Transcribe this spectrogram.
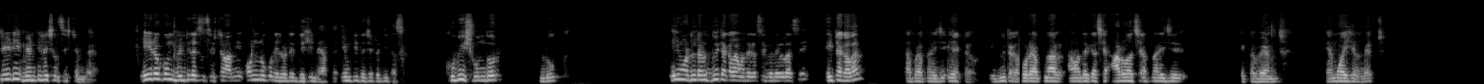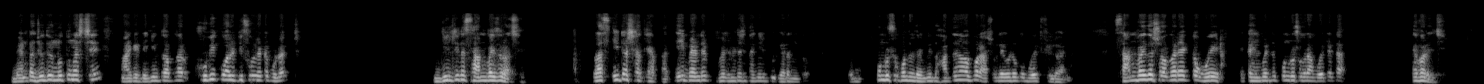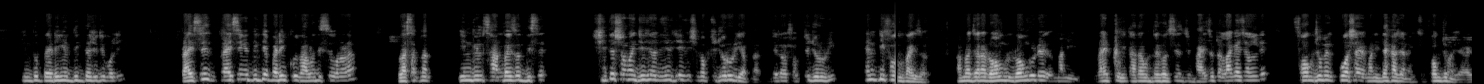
Three ventilation system দেয় এইরকম ventilation system আমি অন্য কোনো হেলমেটে দেখি না আপনার এমপিতে যেটা দিতেছে। খুবই সুন্দর লুক এই মডেলটার দুইটা কালার আমাদের কাছে অ্যাভেলেবল আছে। এইটা কালার তারপর আপনার এই যে একটা এই দুইটা করে আপনার, আমাদের কাছে আরও আছে আপনার এই যে একটা ব্যান্ড এমওয়াই হেলমেট ব্যান্ডটা যদিও নতুন আসছে মার্কেটে কিন্তু আপনার খুবই কোয়ালিটিফুল একটা প্রোডাক্ট গিলটিতে সানভাইজার আছে। প্লাস এটার সাথে আপনার, এই ব্র্যান্ডের হেলমেটের থাকে একটু গ্যারান্টি পনেরোশো পঞ্চাশ কিন্তু হাতে নেওয়ার পর আসলে ওরকম ওয়েট ফিল হয় না। সানভাইজার সহকারে একটা ওয়েট একটা হেলমেটের পনেরোশো গ্রাম ওয়েট এটা এভারেজ কিন্তু প্যাডিং এর দিক দিয়ে যদি বলি প্রাইসের প্রাইসিং এর দিক দিয়ে প্যাডিং খুব ভালো দিচ্ছে ওনারা। প্লাস আপনার ইনবিল সানভাইজার দিছে। শীতের সময় যে যে যে জিনিস সবচেয়ে জরুরি আপনার, যেটা সবচেয়ে জরুরি অ্যান্টি ফগ ভাইজার আমরা যারা লং লং রুটে মানে রাইড করি তাদের মধ্যে হচ্ছে যে ভাইজারটা লাগাই চাললে ফগ জমে কুয়াশায় মানে দেখা যায় না ফগ জমে যায়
